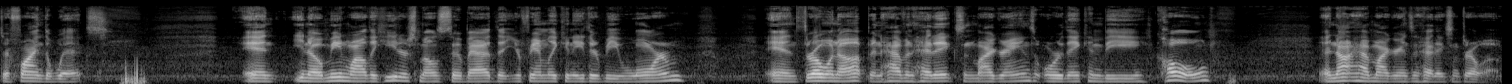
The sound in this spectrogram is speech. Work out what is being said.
to find the wicks. And, you know, meanwhile, the heater smells so bad that your family can either be warm and throwing up and having headaches and migraines, or they can be cold and not have migraines and headaches and throw up.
